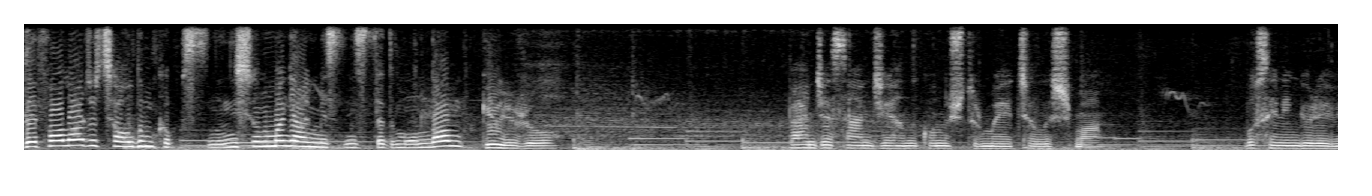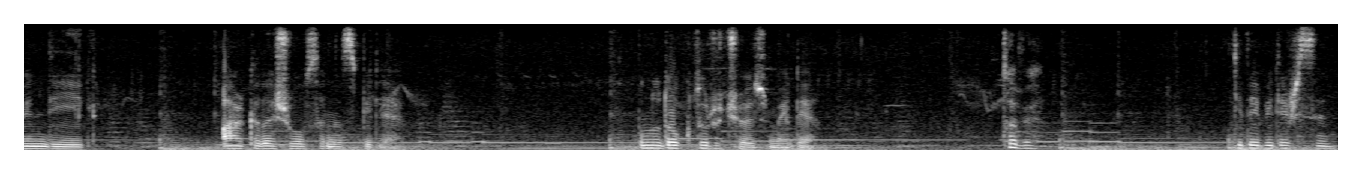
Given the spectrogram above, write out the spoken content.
defalarca çaldım kapısını. Nişanıma gelmesini istedim ondan. Gülru, bence sen Cihan'ı konuşturmaya çalışma. Bu senin görevin değil. Arkadaş olsanız bile. Bunu doktoru çözmeli. Tabii. Gidebilirsin.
